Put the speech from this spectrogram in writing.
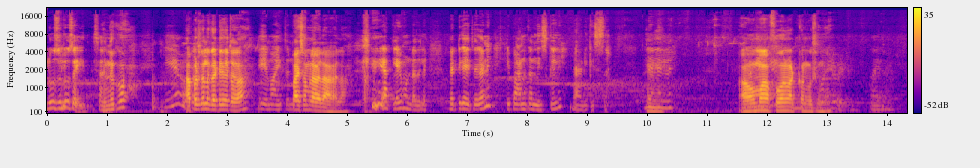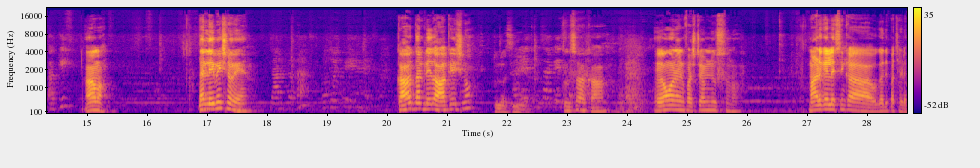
లూజు లూజ్ అయ్యింది ఎందుకు? ఏమో అప్పటికల్లా గట్టిగా అవుతుందా? ఏమవుతుంది? పాయసం లాగా తాగాల? అట్లేం ఉండదులే. గట్టిగా అవుతుంది కానీ ఈ పానకం తీసుకెళ్ళి డాడీకి ఇస్తా. అమ్మ ఫోన్ పట్టుకొని కూర్చుంది. ఆమా. దాంట్లో ఏం వేసినావే? కాదు దాంట్లో ఏదో ఆకేసినావు తులసి. చూసాక ఏమో నేను ఫస్ట్ టైం చూస్తున్నా. మామిడికాయలు వేసి ఇంకా గది పచ్చడి.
